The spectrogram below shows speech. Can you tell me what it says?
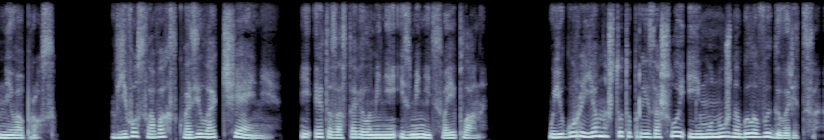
«Не вопрос». В его словах сквозило отчаяние, и это заставило меня изменить свои планы. У Егора явно что-то произошло, и ему нужно было выговориться.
